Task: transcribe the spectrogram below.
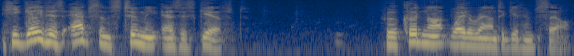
He gave his absence to me as his gift, who could not wait around to give himself.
